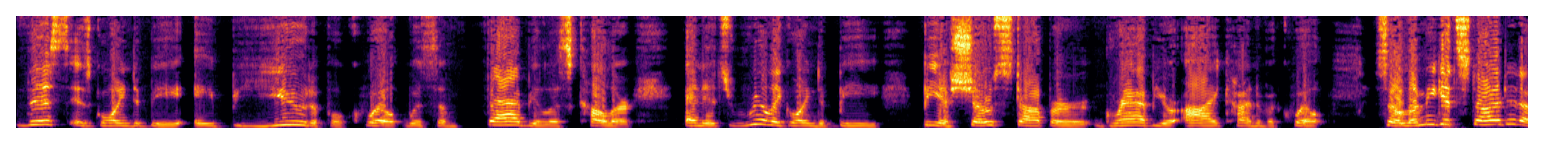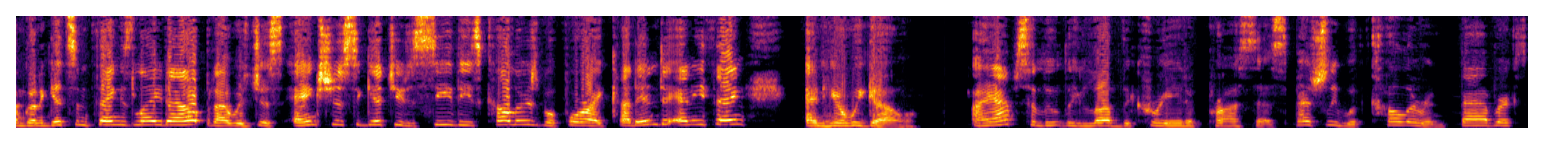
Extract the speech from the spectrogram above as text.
This is going to be a beautiful quilt with some fabulous color and it's really going to be be a showstopper, grab your eye kind of a quilt. So let me get started. I'm going to get some things laid out, but I was just anxious to get you to see these colors before I cut into anything. And here we go. I absolutely love the creative process, especially with color and fabrics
